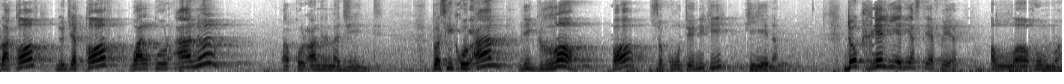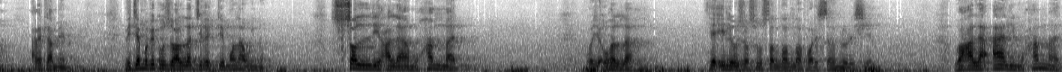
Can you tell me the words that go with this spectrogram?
la Qaf, nous dit Qaf, wal Qur'an, wal Qur'an al-Majid. Parce que le Coran, est grand, pas ce contenu qui, qui est là. Donc, relier dire, frère, Allahumma, arrête la même. Veut dire, je Allah directement là, oui, non. Salli ala Muhammad. Oh Allah, fais éloge Rasul sallallahu alayhi wa sallam le ciel. Wa ala ali Muhammad.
